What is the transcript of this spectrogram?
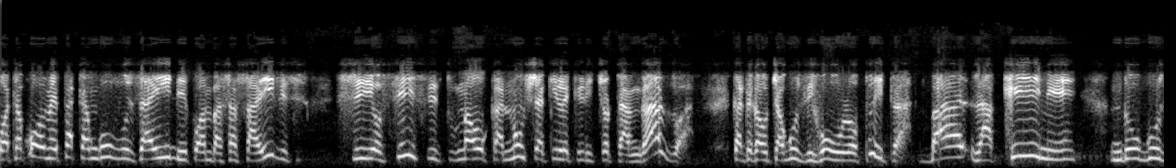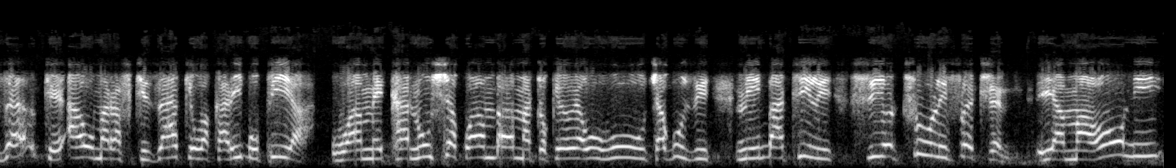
watakuwa wamepata nguvu zaidi, kwamba sasa hivi siyo sisi tunaokanusha kile kilichotangazwa katika uchaguzi huu uliopita, lakini ndugu zake au marafiki zake wa karibu pia wamekanusha kwamba matokeo ya huu uchaguzi ni batili, siyo true reflection ya maoni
